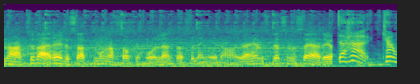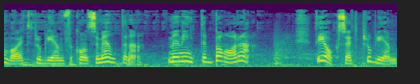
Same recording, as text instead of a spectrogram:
Nej, tyvärr är det så att många saker håller inte så länge idag. Jag är hemskt ledsen att säga det. Det här kan vara ett problem för konsumenterna, men inte bara. Det är också ett problem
